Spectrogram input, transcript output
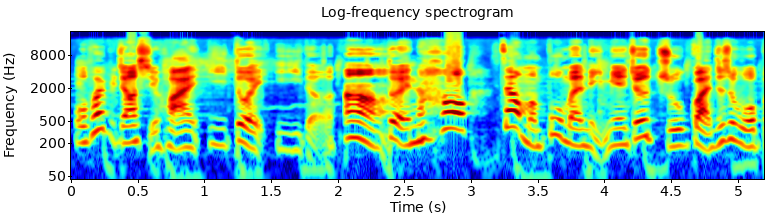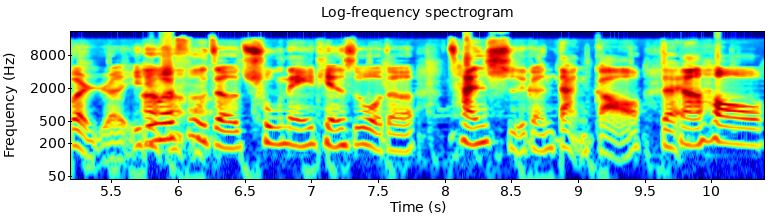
我会比较喜欢一对一的，嗯，对，然后。在我们部门里面，就是主管，就是我本人，一定会负责出那一天是我的餐食跟蛋糕。对，然后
